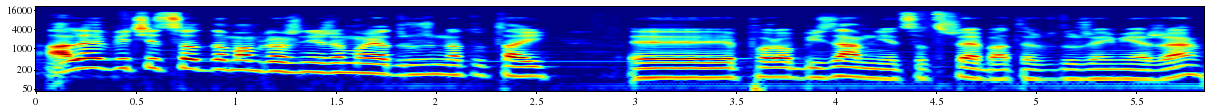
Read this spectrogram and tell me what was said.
Ale wiecie co, no mam wrażenie, że moja drużyna tutaj yy, porobi za mnie co trzeba też w dużej mierze.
